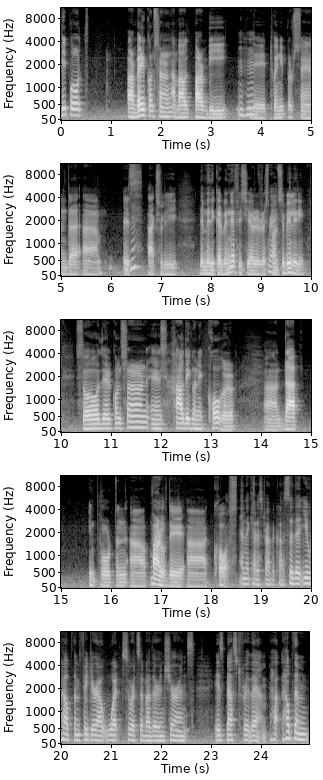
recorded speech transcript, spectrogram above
people are very concerned about Part B, Mhm. the 20% that um, is Mhm. actually the Medicare beneficiary responsibility. So their concern is how they're going to cover uh, that important uh, part Right. of the uh, cost. and the catastrophic cost, so that you help them figure out what sorts of other insurance is best for them. Hel- help them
